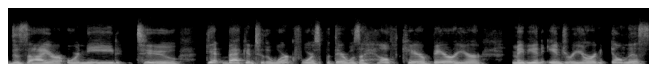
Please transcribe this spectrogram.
desire or need to get back into the workforce, but there was a healthcare barrier, maybe an injury or an illness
